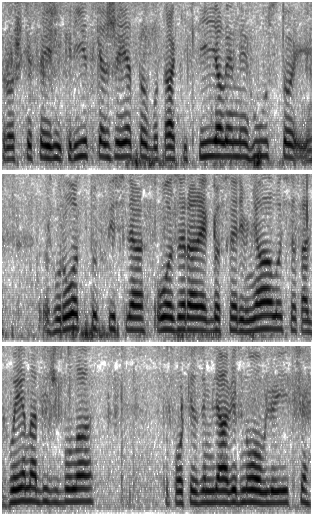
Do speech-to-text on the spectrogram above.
Трошки цей рік рідке жито, бо так і сіяли не густо, і город тут після озера якби все рівнялося, так глина більш була, то поки земля відновлюється.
